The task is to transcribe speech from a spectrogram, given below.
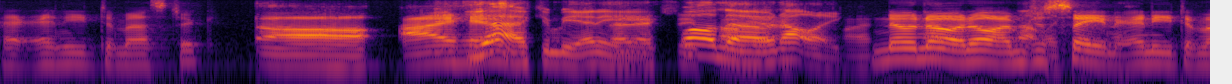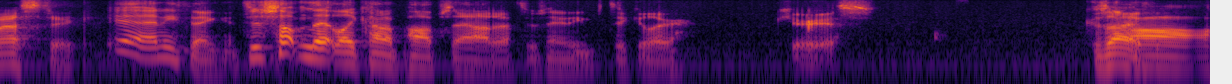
any domestic? Uh, I have. yeah, it can be any. actually Well, no, out. not like. No, no, no. I'm just like saying that. any domestic. Yeah, anything. There's something that like kind of pops out if there's anything particular. Curious. Because I. Uh,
